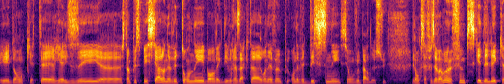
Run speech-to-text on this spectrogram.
et donc qui était réalisé, euh, c'était un peu spécial, on avait tourné bon, avec des vrais acteurs, on avait, un peu, on avait dessiné, si on veut, par-dessus. Et donc ça faisait vraiment un film psychédélique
